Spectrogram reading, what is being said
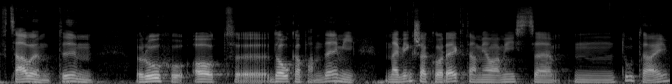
W całym tym ruchu od e, dołka pandemii największa korekta miała miejsce mm, tutaj.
